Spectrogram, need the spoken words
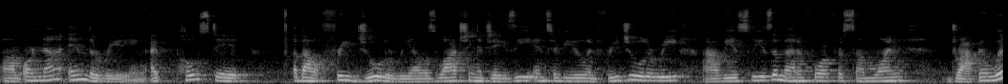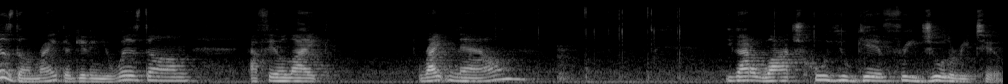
um, or not in the reading, I posted about free jewelry. I was watching a Jay-Z interview and free jewelry obviously is a metaphor for someone dropping wisdom, right? They're giving you wisdom. I feel like right now, you got to watch who you give free jewelry to.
